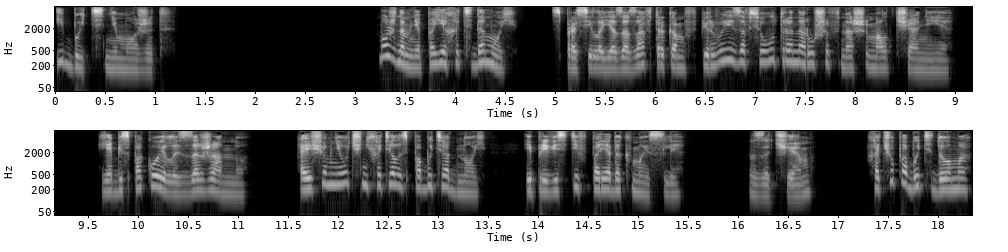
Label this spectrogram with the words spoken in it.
и быть не может. «Можно мне поехать домой?» — спросила я за завтраком, впервые за все утро нарушив наше молчание. Я беспокоилась за Жанну. А еще мне очень хотелось побыть одной и привести в порядок мысли. «Зачем?» «Хочу побыть дома».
